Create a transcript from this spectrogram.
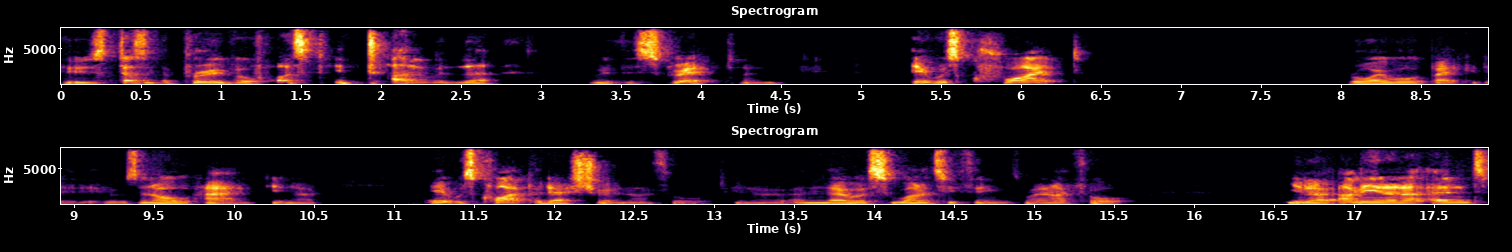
who doesn't approve of what's been done with the with the script, and it was quite. Roy Ward Baker did it, who was an old hand, you know. It was quite pedestrian, I thought, you know, and there was one or two things when I thought, you know, I mean, and, and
